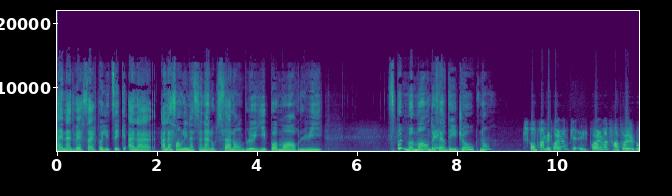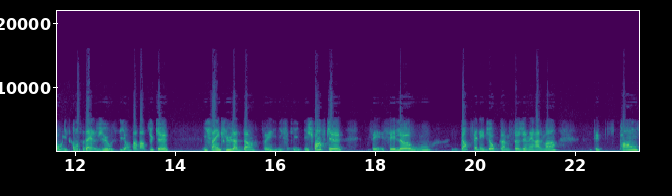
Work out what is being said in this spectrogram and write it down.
à un adversaire politique à la à l'Assemblée nationale au salon bleu, il est pas mort lui. C'est pas le moment de faire des jokes, non? Je comprends, mais probablement que, probablement que François Legault, il se considère vieux aussi. On s'entend-tu que il s'inclut là-dedans, je pense que c'est là où quand tu fais des jokes comme ça généralement, tu pense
